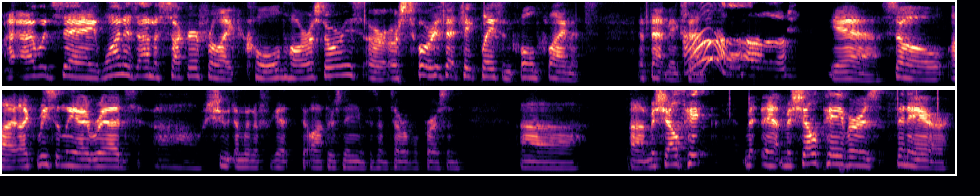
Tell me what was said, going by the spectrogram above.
I, I would say one is I'm a sucker for like cold horror stories or, or stories that take place in cold climates, if that makes sense. Oh, Yeah. So, uh, like recently, I read. Oh shoot, I'm gonna forget the author's name because I'm a terrible person. Uh, uh, Michelle pa- M- yeah, Michelle Paver's Thin Air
